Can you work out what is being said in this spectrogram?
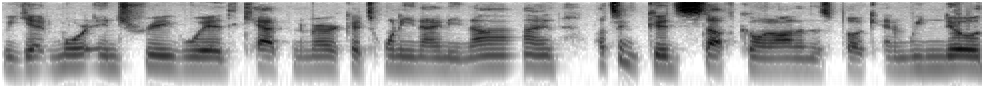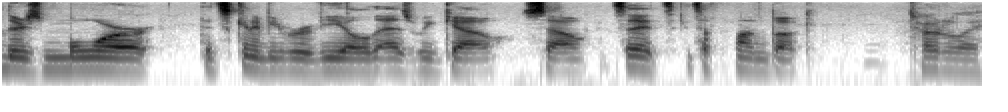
We get more intrigue with Captain America 2099. Lots of good stuff going on in this book, and we know there's more that's going to be revealed as we go. So it's a, it's, it's a fun book. Totally.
